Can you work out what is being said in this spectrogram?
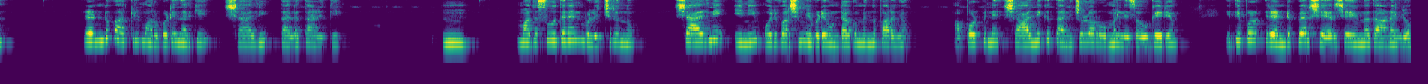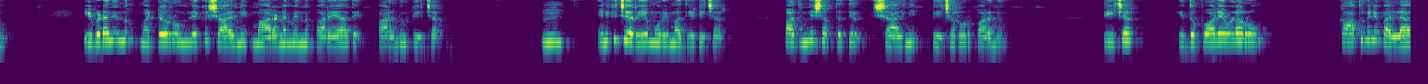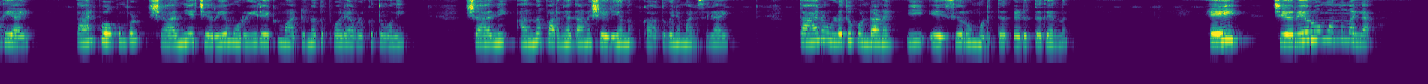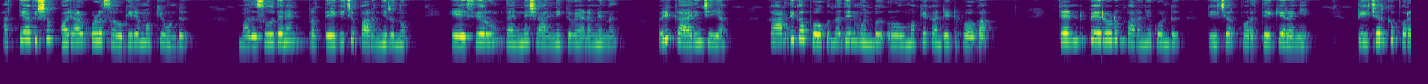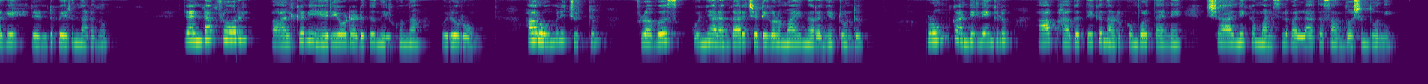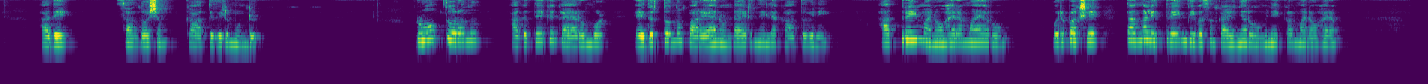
രണ്ടു വാക്കിൽ മറുപടി നൽകി ശാലിനി തല താഴ്ത്തി. "ഉം, മധുസൂദനൻ വിളിച്ചിരുന്നു. ശാലിനി ഇനിയും ഒരു വർഷം ഇവിടെ ഉണ്ടാകുമെന്ന് പറഞ്ഞു. അപ്പോൾ പിന്നെ ശാലിനിക്ക് തനിച്ചുള്ള റൂമല്ലേ സൗകര്യം? ഇതിപ്പോൾ രണ്ടു പേർ ഷെയർ ചെയ്യുന്നതാണല്ലോ. ഇവിടെ നിന്നും മറ്റൊരു റൂമിലേക്ക് ശാലിനി മാറണമെന്ന് പറയാതെ പറഞ്ഞു ടീച്ചർ "ഉം, എനിക്ക് ചെറിയ മുറി മതി ടീച്ചർ പതിഞ്ഞ ശബ്ദത്തിൽ ശാലിനി ടീച്ചറോട് പറഞ്ഞു ടീച്ചർ ഇതുപോലെയുള്ള റൂം കാത്തുവിന് വല്ലാതെയായി. താൻ പോകുമ്പോൾ ശാലിനിയെ ചെറിയ മുറിയിലേക്ക് മാറ്റുന്നത് പോലെ അവൾക്ക് തോന്നി. ശാലിനി അന്ന് പറഞ്ഞതാണ് ശരിയെന്നും കാത്തുവിന് മനസ്സിലായി. താൻ ഉള്ളതുകൊണ്ടാണ് ഈ എ സി റൂം എടുത്ത എടുത്തതെന്ന്. ഏയ് ചെറിയ റൂമൊന്നുമല്ല അത്യാവശ്യം ഒരാൾക്കുള്ള സൗകര്യമൊക്കെ ഉണ്ട്. മധുസൂദനൻ പ്രത്യേകിച്ച് പറഞ്ഞിരുന്നു എ സി റൂം തന്നെ ശാലിനിക്ക് വേണമെന്ന്. ഒരു കാര്യം ചെയ്യാം. കാർത്തിക പോകുന്നതിന് മുൻപ് റൂമൊക്കെ കണ്ടിട്ട് പോകാം. രണ്ടു പേരോടും പറഞ്ഞുകൊണ്ട് ടീച്ചർ പുറത്തേക്ക് ഇറങ്ങി ടീച്ചർക്ക് പുറകെ രണ്ടുപേരും നടന്നു. രണ്ടാം ഫ്ലോറിൽ ബാൽക്കണി ഏരിയയോടടുത്ത് നിൽക്കുന്ന ഒരു റൂം. ആ റൂമിന് ചുറ്റും ഫ്ലവേഴ്സ് കുഞ്ഞ് അലങ്കാര ചെടികളുമായി നിറഞ്ഞിട്ടുണ്ട്. റൂം കണ്ടില്ലെങ്കിലും ആ ഭാഗത്തേക്ക് നടക്കുമ്പോൾ തന്നെ ശാലിനിക്ക് മനസ്സിൽ വല്ലാത്ത സന്തോഷം തോന്നി. അതെ സന്തോഷം കാത്തുവിലുമുണ്ട്. റൂം തുറന്നു അകത്തേക്ക് കയറുമ്പോൾ എതിർത്തൊന്നും പറയാനുണ്ടായിരുന്നില്ല കാത്തുവിന്. അത്രയും മനോഹരമായ റൂം. ഒരു പക്ഷേ തങ്ങൾ ഇത്രയും ദിവസം കഴിഞ്ഞ റൂമിനേക്കാൾ മനോഹരം.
